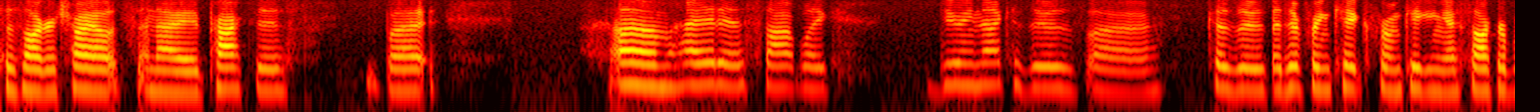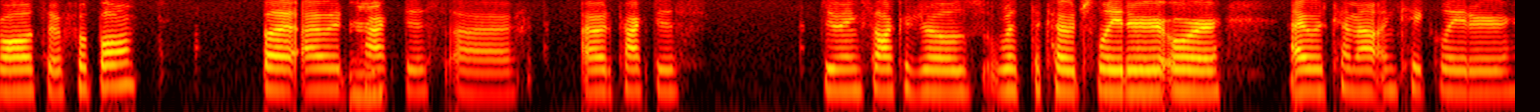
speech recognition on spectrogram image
to soccer tryouts, and I would practice. But um, I had to stop like doing that because it was because it was a different kick from kicking a soccer ball to a football. But I would Mhm. practice. Uh, I would practice doing soccer drills with the coach later, or I would come out and kick later,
